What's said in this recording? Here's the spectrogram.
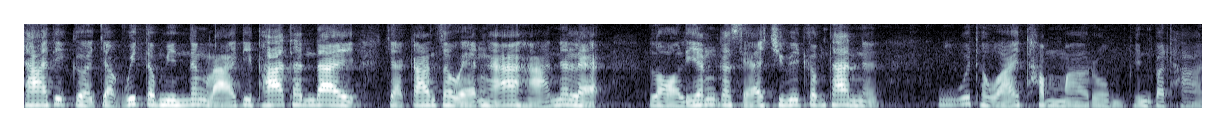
ชาที่เกิดจากวิตามินทั้งหลายที่พระท่านได้ จากการแสวงหาอาหารนั่นแหละ หล่อเลี้ยงกระแสชีวิตของท่านเนี่ยอู้ถวายธรรมารมเป็นประธาน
